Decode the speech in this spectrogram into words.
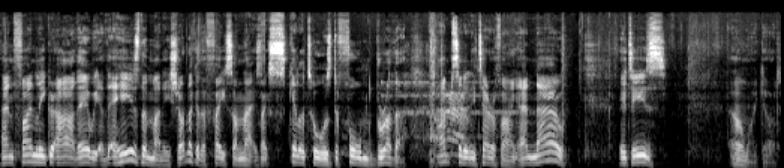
And finally, ah, there we are. Here's the money shot. Look at the face on that. It's like Skeletor's deformed brother. Absolutely terrifying. And now, it is. Oh my god.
